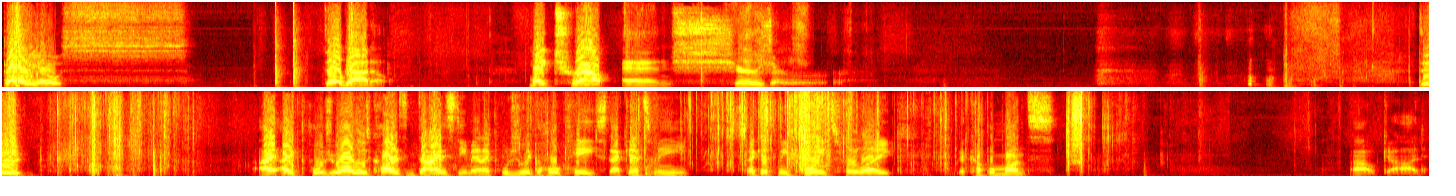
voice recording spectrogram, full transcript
Berrios. Delgado. Mike Trout and Scherzer. Dude. I, I pulled you all those cards in Dynasty, man. I pulled you like the whole case. That gets me that gets me points for like a couple months. Oh God.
